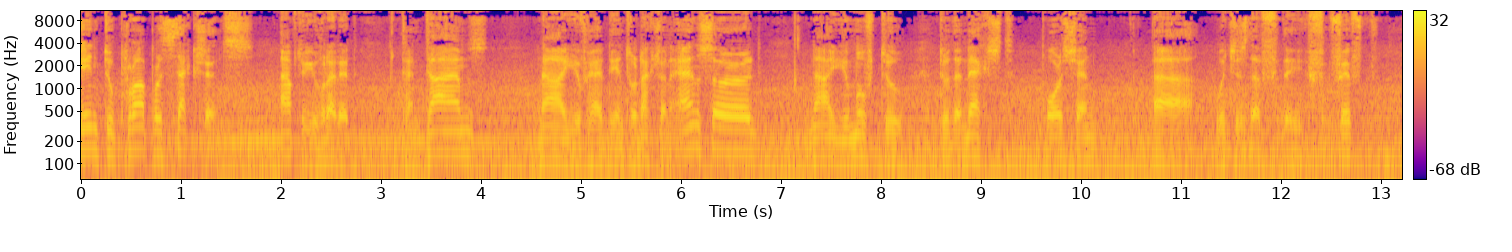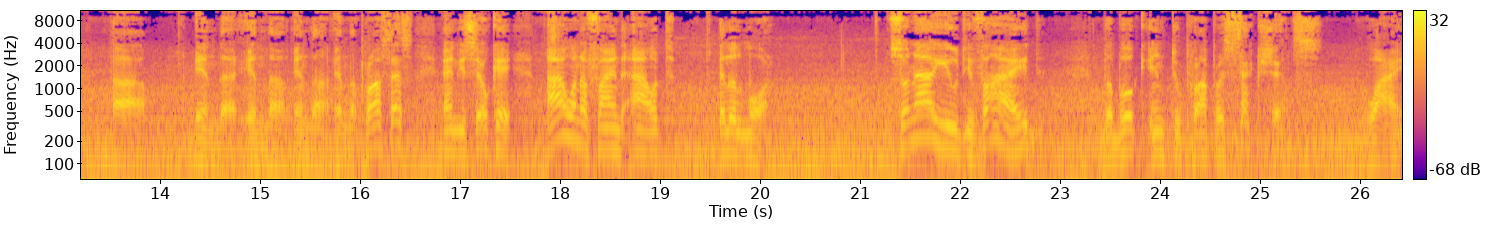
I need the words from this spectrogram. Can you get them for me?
into proper sections. After you've read it 10 times, now you've had the introduction answered, now you move to, to the next portion, uh, which is the the fifth uh, in the in the in the in the process, and you say, okay, I want to find out a little more. So now you divide the book into proper sections. Why?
